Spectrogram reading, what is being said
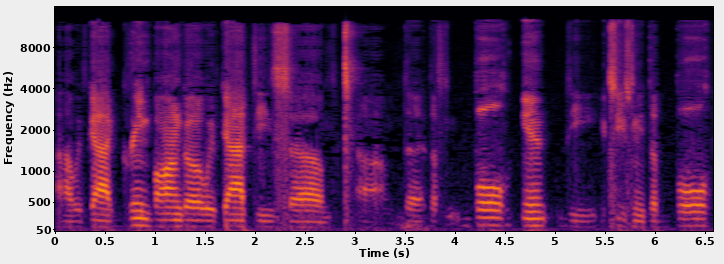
Uh, we've got green bongo. We've got these, uh, uh, the, the bull in the, excuse me, the bull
